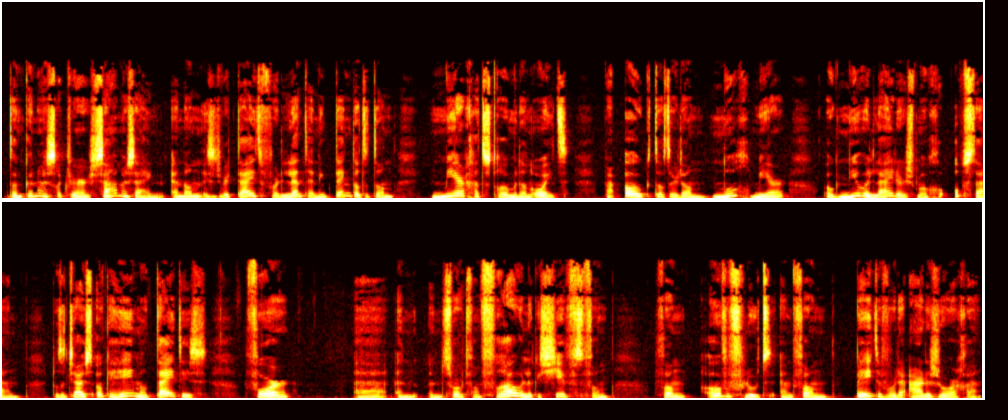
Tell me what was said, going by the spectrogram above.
dan kunnen we straks weer samen zijn. En dan is het weer tijd voor lente. En ik denk dat het dan meer gaat stromen dan ooit. Maar ook dat er dan nog meer ook nieuwe leiders mogen opstaan. Dat het juist ook helemaal tijd is voor uh, een, een soort van vrouwelijke shift van, van overvloed en van beter voor de aarde zorgen.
